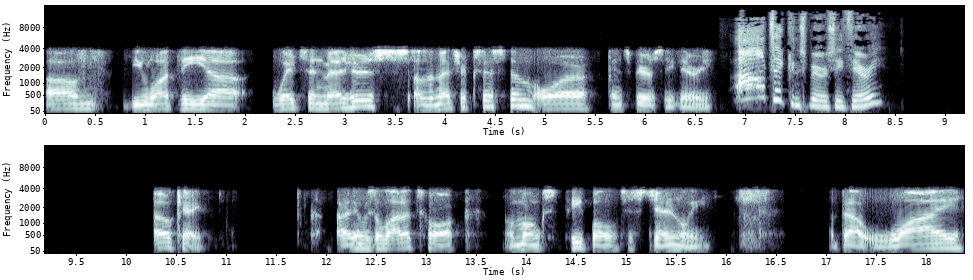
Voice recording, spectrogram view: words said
Um, do you want the uh, weights and measures of the metric system or conspiracy theory? I'll take conspiracy theory. Okay. Uh, there was a lot of talk amongst people, just generally, about why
